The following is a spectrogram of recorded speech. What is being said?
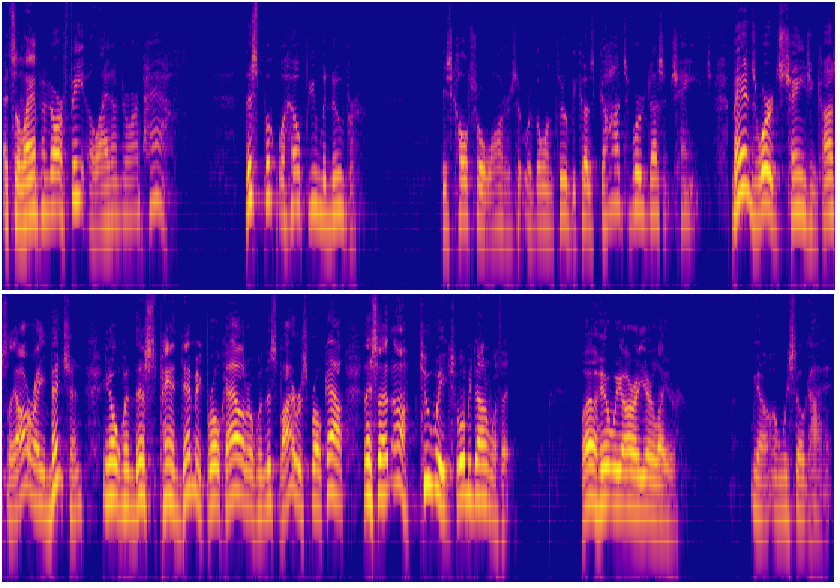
It's a lamp under our feet and a light under our path. This book will help you maneuver these cultural waters that we're going through because God's word doesn't change. Man's word's changing constantly. I already mentioned, you know, when this pandemic broke out or when this virus broke out, they said, oh, two weeks, we'll be done with it. Well, here we are a year later, you know, and we still got it.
